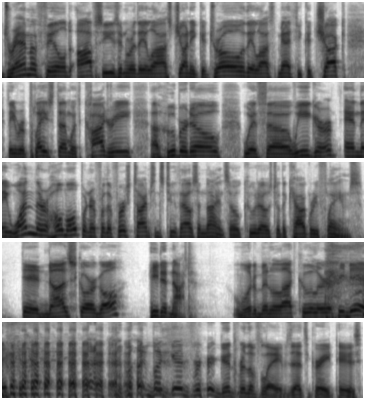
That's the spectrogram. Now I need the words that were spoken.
drama-filled offseason where they lost Johnny Gaudreau, they lost Matthew Tkachuk, they replaced them with Kadri, uh, Huberdeau, with uh, Weegar, and they won their home opener for the first time since 2009. So kudos to the Calgary Flames. Did Nas score a goal? He did not. Would have been a lot cooler if he did. but, but good for good for the Flames. That's great news.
